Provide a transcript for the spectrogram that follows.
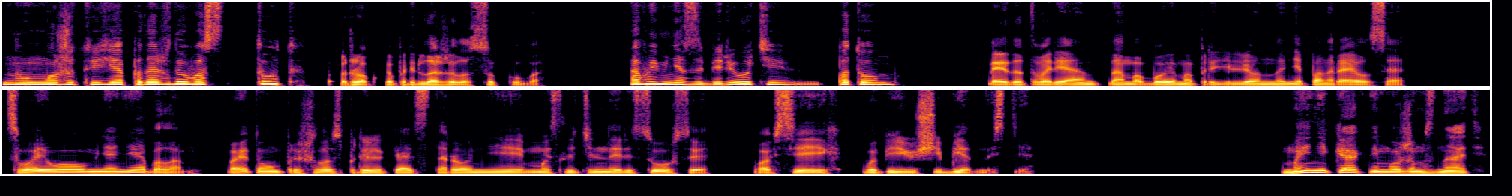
«Ну, может, я подожду вас тут?» — робко предложила Суккуба. «А вы меня заберете потом?» Этот вариант нам обоим определенно не понравился. Своего у меня не было, поэтому пришлось привлекать сторонние мыслительные ресурсы во всей их вопиющей бедности. Мы никак не можем знать,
